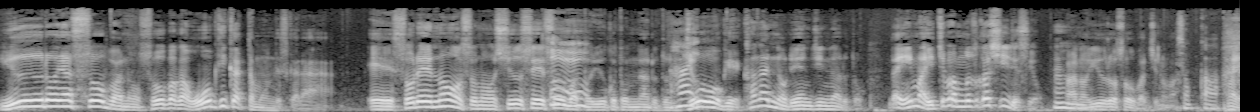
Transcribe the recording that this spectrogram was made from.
ユーロ安相場の相場が大きかったもんですから、えー、それのその修正相場ということになると、上下、かなりのレンジになると、今、一番難しいですよ、うん、あのユーロ相場っていうのは。そっか、はい、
